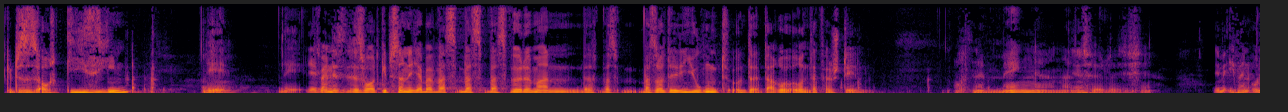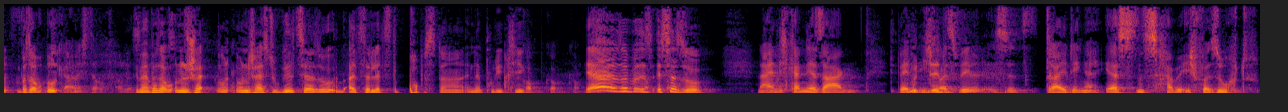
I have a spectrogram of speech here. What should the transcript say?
Gibt es es auch Gisin? Nee. Nee. ich meine, das, das Wort gibt's noch nicht, aber was, was, was würde man, was, was sollte die Jugend unter, darunter verstehen? Auch eine Menge, natürlich. Ja? Ich meine, pass auf, ich gar nicht darauf alles ich meine, pass auf, ohne Scheiß, ohne Scheiß, du giltst ja so als der letzte Popstar in der Politik. Ach, komm, komm, komm. Ja, also, ist, ist ja so. Nein, ich kann dir sagen, wenn ich was will, ist es drei Dinge. Erstens habe ich versucht,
